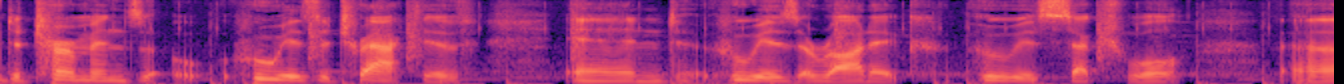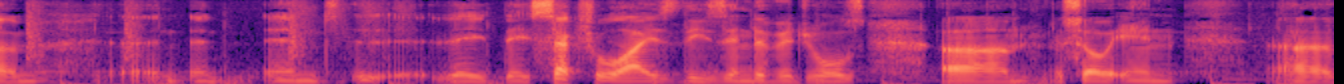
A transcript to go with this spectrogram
determines who is attractive and who is erotic, who is sexual, um, and, and, and, they, they sexualize these individuals. Um, so in uh,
